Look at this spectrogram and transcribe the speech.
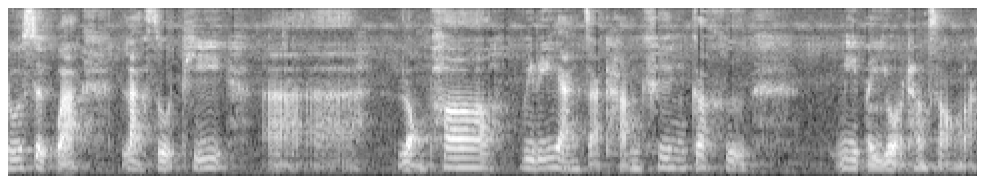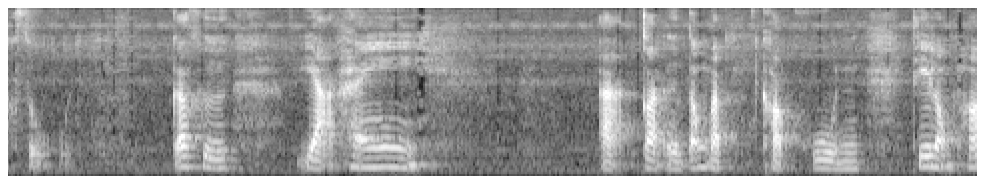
รู้สึกว่าหลักสูตรที่หลวงพ่อวิริยังจัดทำขึ้นก็คือมีประโยชน์ทั้งสองหลักสูตร ก็คืออยากให้อะก่อนอื่นต้องแบบขอบคุณที่หลวงพ่อ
